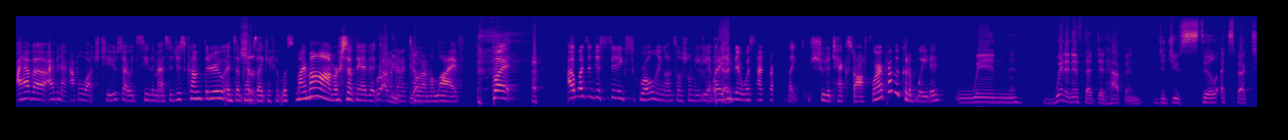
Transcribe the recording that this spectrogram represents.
I have a I have an Apple Watch too, so I would see the messages come through and sometimes Sure. like if it was my mom or something, I'd be like, Well, I "God, I, mean, gotta tell yeah. her I'm alive. But I wasn't just sitting scrolling on social media, but I think there was times where I would like shoot a text off where I probably could have waited. When, when and if that did happen, did you still expect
